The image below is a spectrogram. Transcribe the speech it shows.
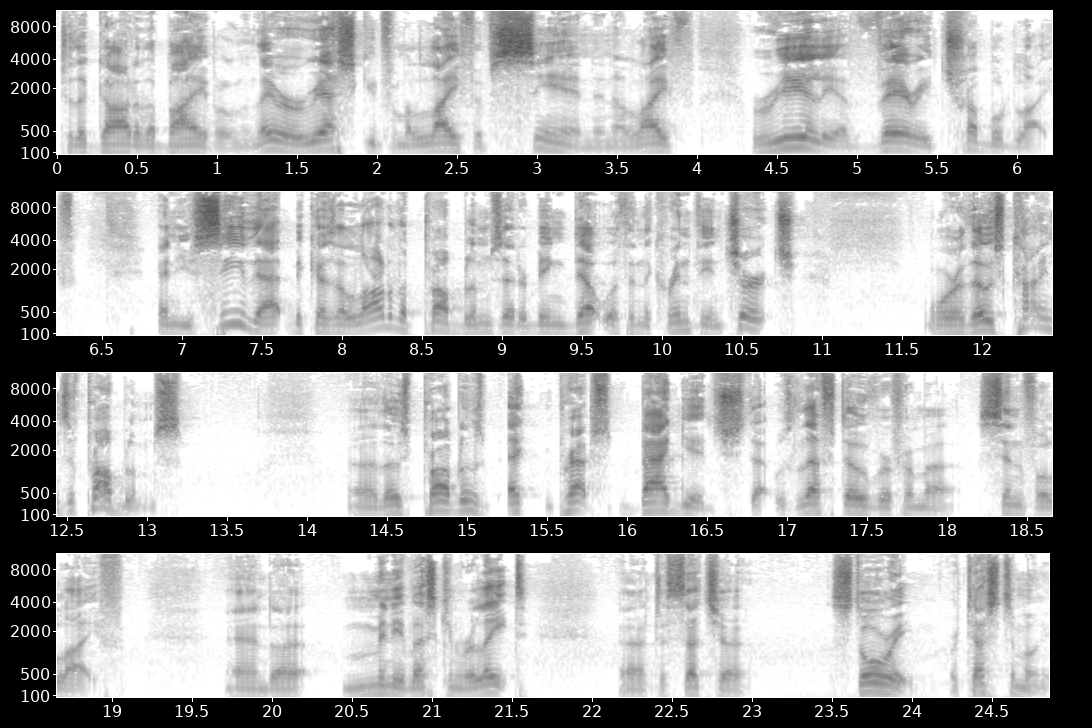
to the God of the Bible. And they were rescued from a life of sin and a life, really, a very troubled life. And you see that because a lot of the problems that are being dealt with in the Corinthian church were those kinds of problems. Uh, those problems, eh, perhaps baggage that was left over from a sinful life. And uh, many of us can relate uh, to such a story or testimony.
